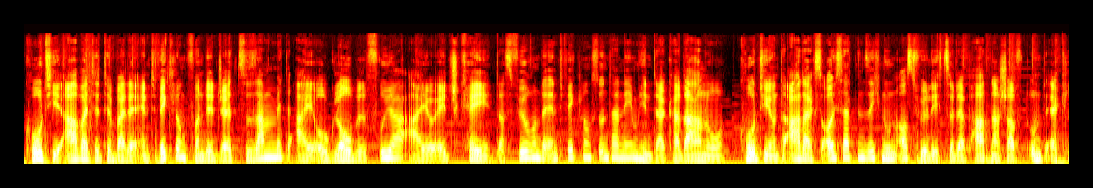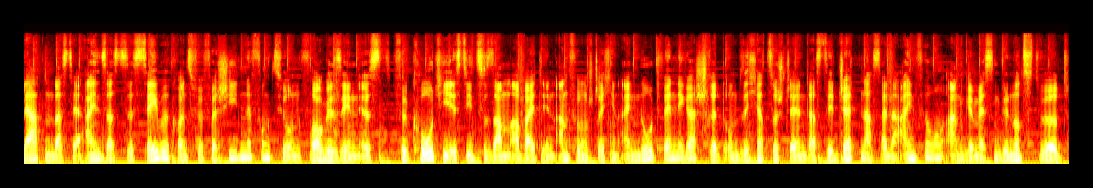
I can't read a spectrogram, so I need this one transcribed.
Koti arbeitete bei der Entwicklung von Digit zusammen mit IO Global, früher IOHK, das führende Entwicklungsunternehmen hinter Cardano. Koti und ADAX äußerten sich nun ausführlich zu der Partnerschaft und erklärten, dass der Einsatz des Stablecoins für verschiedene Funktionen vorgesehen ist. Für Koti ist die Zusammenarbeit in Anführungsstrichen ein notwendiger Schritt, um sicherzustellen, dass Digit nach seiner Einführung angemessen genutzt wird.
